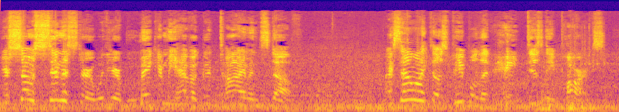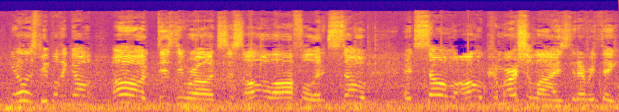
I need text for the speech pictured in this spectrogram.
you're so sinister with your making me have a good time and stuff. I sound like those people that hate Disney parks. You know those people that go, "Oh, Disney World, it's just all awful. It's so, it's so all commercialized and everything."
